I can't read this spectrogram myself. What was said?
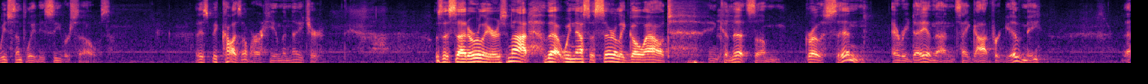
we simply deceive ourselves. It's because of our human nature. As I said earlier, it's not that we necessarily go out and commit some gross sin every day and then say, God, forgive me. Uh,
